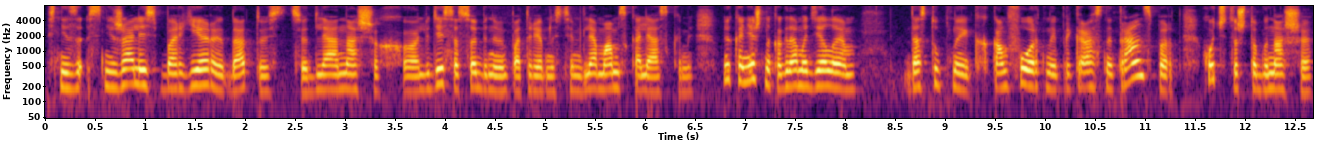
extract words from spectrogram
снижались барьеры, да, то есть для наших э, людей с особенными потребностями, для мам с колясками. Ну и, конечно, когда мы делаем доступный, комфортный, прекрасный транспорт. Хочется, чтобы наши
